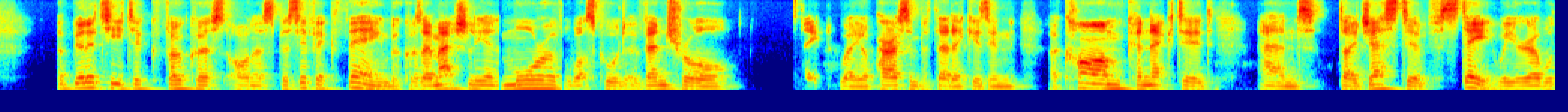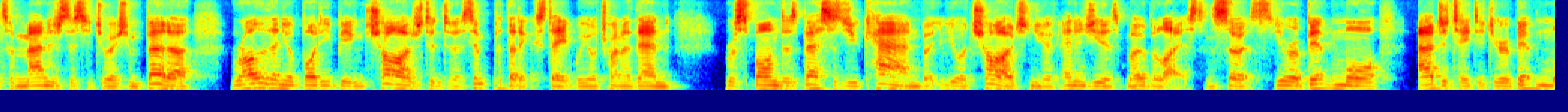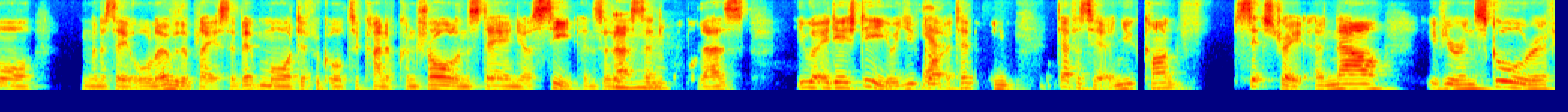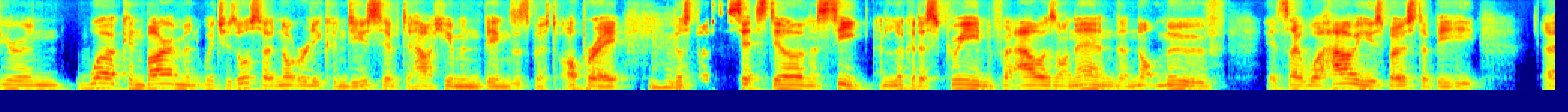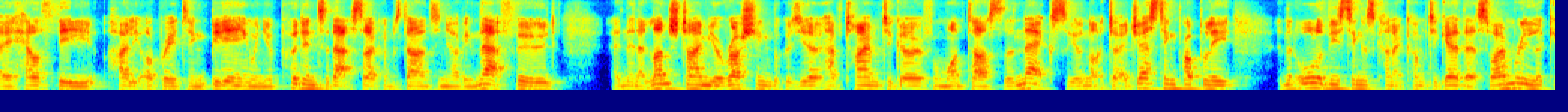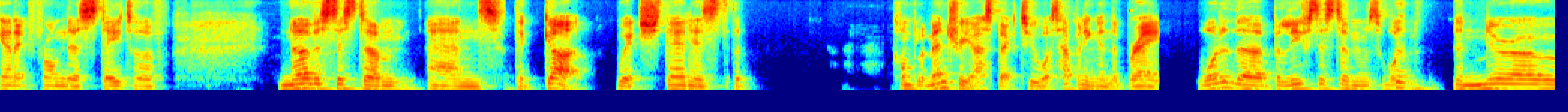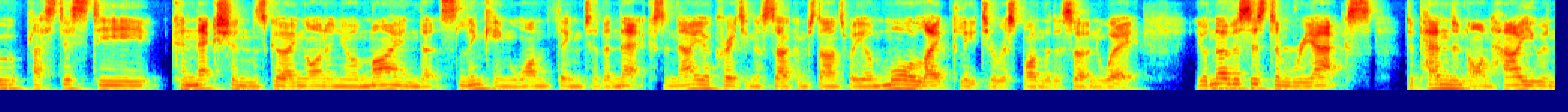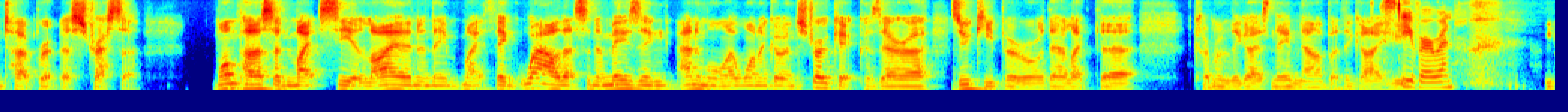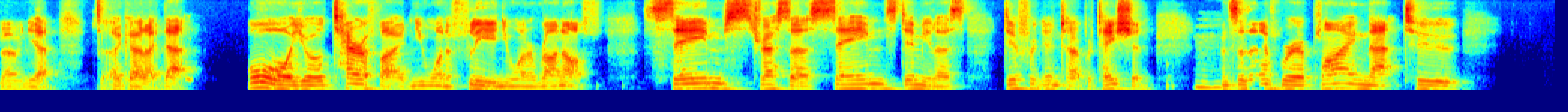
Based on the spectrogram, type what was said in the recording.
ability to focus on a specific thing because I'm actually in more of what's called a ventral state, where your parasympathetic is in a calm, connected, and digestive state where you're able to manage the situation better rather than your body being charged into a sympathetic state where you're trying to then respond as best as you can, but you're charged and you have energy that's mobilized. And so it's you're a bit more agitated, you're a bit more, I'm going to say all over the place, a bit more difficult to kind of control and stay in your seat. And so that's then Mhm. labeled as you've got ADHD or you've got attention deficit and you can't sit straight. And now if you're in school or if you're in work environment, which is also not really conducive to how human beings are supposed to operate, Mhm. you're supposed to sit still in a seat and look at a screen for hours on end and not move. It's like, well, how are you supposed to be a healthy, highly operating being when you're put into that circumstance and you're having that food? And then at lunchtime, you're rushing because you don't have time to go from one task to the next. So you're not digesting properly. And then all of these things kind of come together. So I'm really looking at it from this state of nervous system and the gut, which then is the complementary aspect to what's happening in the brain. What are the belief systems? What are the neuroplasticity connections going on in your mind that's linking one thing to the next? And now you're creating a circumstance where you're more likely to respond in a certain way. Your nervous system reacts dependent on how you interpret a stressor. One person might see a lion and they might think, wow, that's an amazing animal. I want to go and stroke it because they're a zookeeper or they're like the, I can't remember the guy's name now, but the guy who Steve Irwin. moment, yeah. So a guy like that. Or you're terrified and you want to flee and you want to run off. Same stressor, same stimulus, different interpretation. Mm-hmm. And so then if we're applying that to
